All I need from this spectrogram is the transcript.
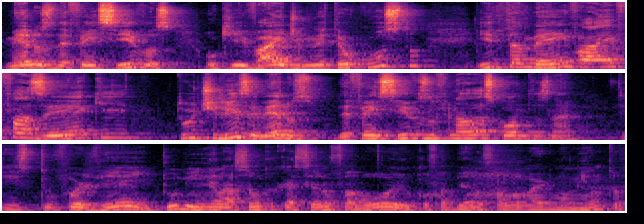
menos defensivos o que vai diminuir teu custo e também vai fazer que tu utilize menos defensivos no final das contas, né? E se tu for ver em tudo em relação ao que o Cassiano falou e o que o Fabiano falou agora do momento,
